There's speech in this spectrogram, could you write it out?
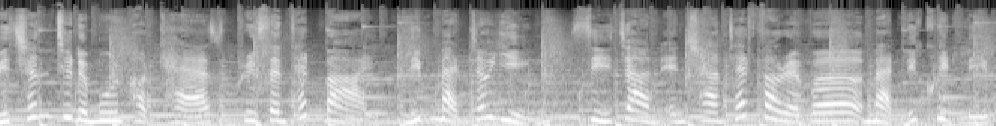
Mission to the Moon Podcast Presented by Lip Matte เจ้าหญิง สีจัน Enchanted Forever Matte Liquid Lip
